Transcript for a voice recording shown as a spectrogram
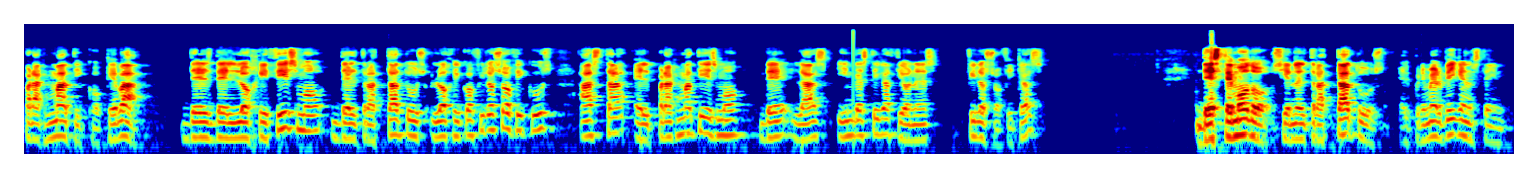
pragmático que va desde el logicismo del Tractatus Lógico-Philosophicus hasta el pragmatismo de las investigaciones filosóficas. De este modo, si en el Tractatus el primer Wittgenstein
